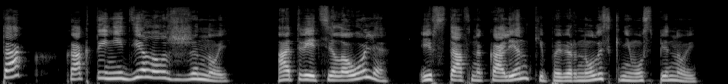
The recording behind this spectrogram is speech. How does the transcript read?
«Так, как ты не делал с женой», – ответила Оля и, встав на коленки, повернулась к нему спиной.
